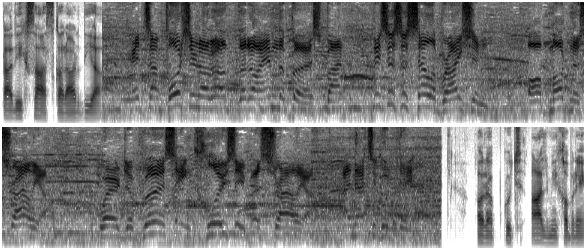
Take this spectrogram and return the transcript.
تاریخ ساز قرار دیا It's unfortunate uh, that I am the first, but this is a celebration of modern Australia. We're a diverse, inclusive Australia, and that's a good thing. اور اب کچھ عالمی خبریں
